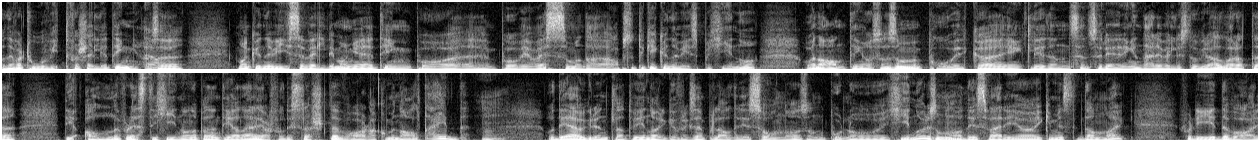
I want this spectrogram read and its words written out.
Og det var to vidt forskjellige ting. Ja. Man kunne vise veldig mange ting på, på, VHS som man da absolutt ikke kunne vise på kino. Og en annen ting også som påvirka egentlig den sensureringen der i veldig stor grad, var at eh, de aller fleste kinoene på den tida der, i hvert fall de største, var da kommunalt eid. Mm. Og det er jo grunnen til at vi i Norge f.eks. aldri så noen sånn pornokinoer som man mm. hadde i Sverige og ikke minst i Danmark. Fordi det var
